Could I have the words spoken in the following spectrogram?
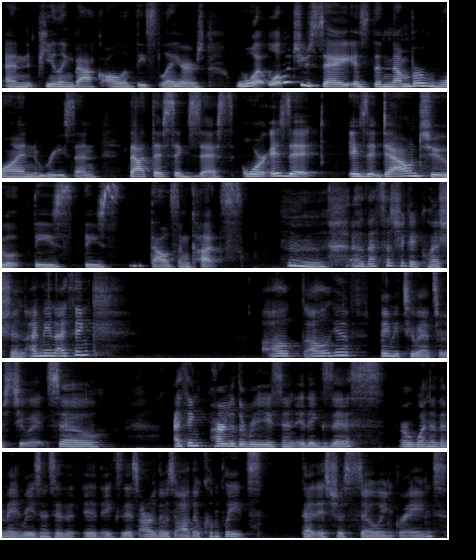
and peeling back all of these layers. What what would you say is the number one reason that this exists? Or is it is it down to these these thousand cuts? Hmm. Oh, that's such a good question. I mean i think I'll I'll give maybe two answers to it. So I think part of the reason it exists, or one of the main reasons it, it exists, are those autocompletes that it's just so ingrained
